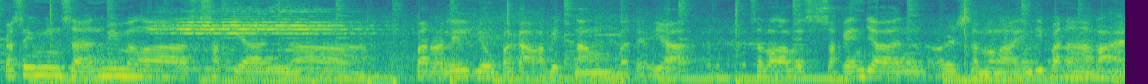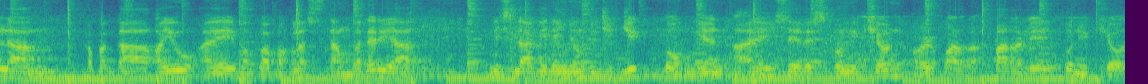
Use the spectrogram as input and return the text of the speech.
Kasi minsan may mga sasakyan na parallel yung pagkakabit ng baterya. Sa mga may sasakyan dyan, or sa mga hindi pa nakakaalam, kapag ka kayo ay magbabaklas ng baterya, is lagi ninyong i-check kung yan ay series connection or para- parallel connection.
